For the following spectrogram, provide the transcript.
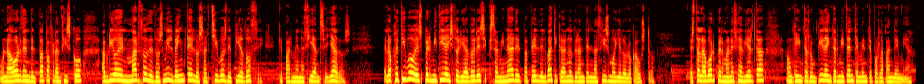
Una orden del Papa Francisco abrió en marzo de 2020 los archivos de Pío XII, que permanecían sellados. El objetivo es permitir a historiadores examinar el papel del Vaticano durante el nazismo y el Holocausto. Esta labor permanece abierta, aunque interrumpida intermitentemente por la pandemia.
